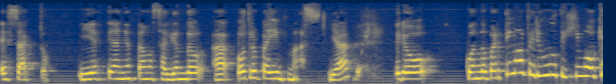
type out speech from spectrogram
Exacto. Y este año estamos saliendo a otro país más, ¿ya? Pero cuando partimos a Perú dijimos, ok,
